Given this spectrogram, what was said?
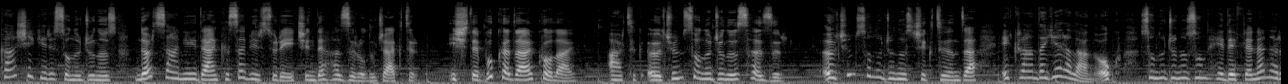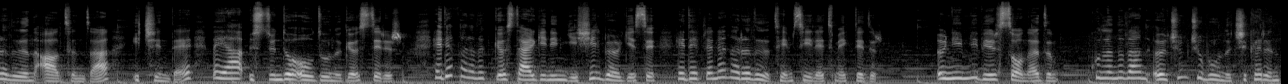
Kan şekeri sonucunuz 4 saniyeden kısa bir süre içinde hazır olacaktır. İşte bu kadar kolay. Artık ölçüm sonucunuz hazır. Ölçüm sonucunuz çıktığında ekranda yer alan ok sonucunuzun hedeflenen aralığın altında, içinde veya üstünde olduğunu gösterir. Hedef aralık göstergenin yeşil bölgesi hedeflenen aralığı temsil etmektedir. Önemli bir son adım. Kullanılan ölçüm çubuğunu çıkarın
